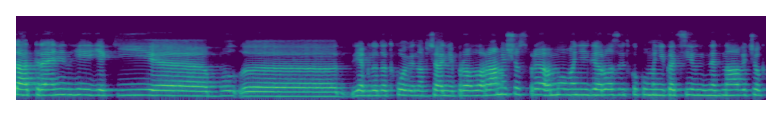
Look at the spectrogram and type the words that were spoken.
та тренінги, які е, бу- е, як додаткові навчальні програми, що спрямовані для розвитку комунікаційних навичок,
